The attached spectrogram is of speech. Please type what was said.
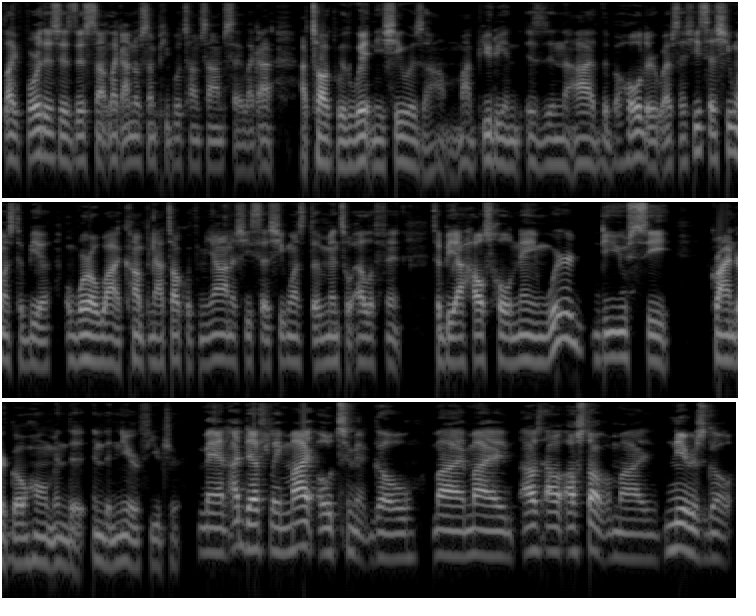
like for this? Is this something like I know some people sometimes say like I I talked with Whitney. She was um my beauty in, is in the eye of the beholder website. She says she wants to be a, a worldwide company. I talked with Miana. She says she wants the mental elephant to be a household name. Where do you see grind or go home in the in the near future? Man, I definitely my ultimate goal. My my I'll I'll, I'll start with my nearest goal.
